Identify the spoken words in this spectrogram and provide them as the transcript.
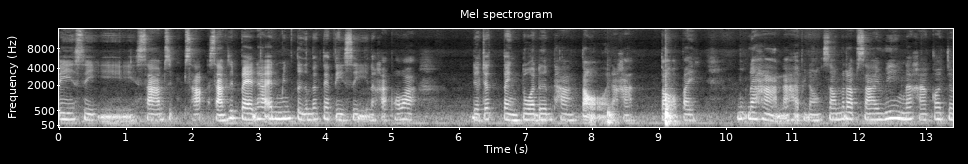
ตีสี่สามสิบสามสิบแปดนะคะแอดมินตื่นตั้งแต่ตีสี่นะคะ เพราะว่าเดี๋ยวจะแต่งตัวเดินทางต่อนะคะ ต่อไปมุกดาหารนะคะ พี่น้องสำหรับสายวิ่งนะคะก็จะ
